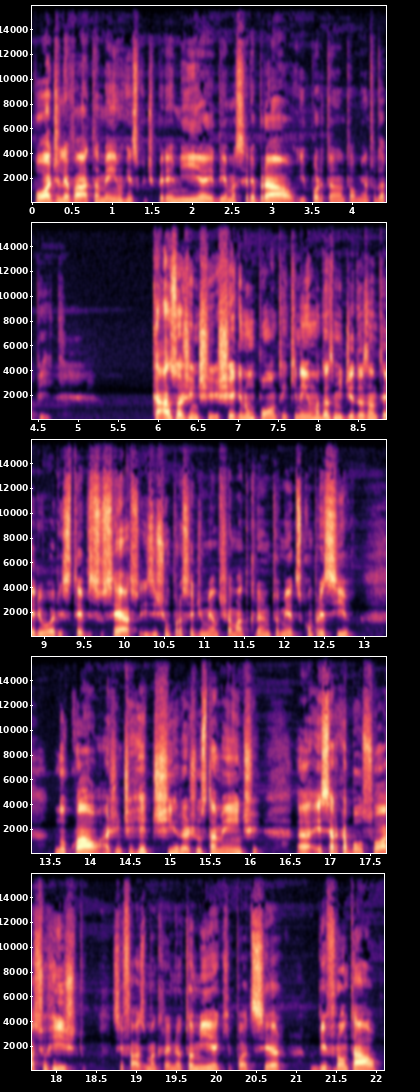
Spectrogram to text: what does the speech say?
pode levar também um risco de hiperemia, edema cerebral e, portanto, aumento da PIC. Caso a gente chegue num ponto em que nenhuma das medidas anteriores teve sucesso, existe um procedimento chamado craniotomia descompressiva, no qual a gente retira justamente uh, esse arcabouço ósseo rígido se faz uma craniotomia, que pode ser bifrontal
